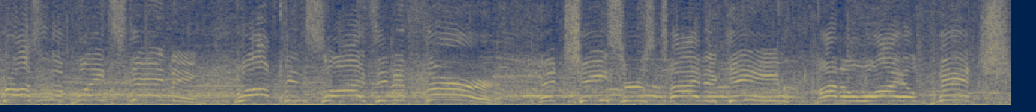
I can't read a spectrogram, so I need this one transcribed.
crosses the plate standing. Loftin slides into third. The Chasers tie the game on a wild pitch.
